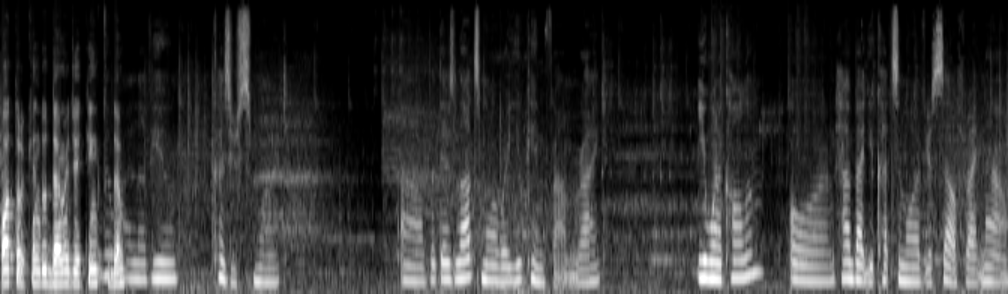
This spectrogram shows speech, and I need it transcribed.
Water can do damage, I think, to them. I love you, cause you're smart. Uh, but there's lots more where you came from, right? You wanna call them? Or how about you cut some more of yourself right now?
